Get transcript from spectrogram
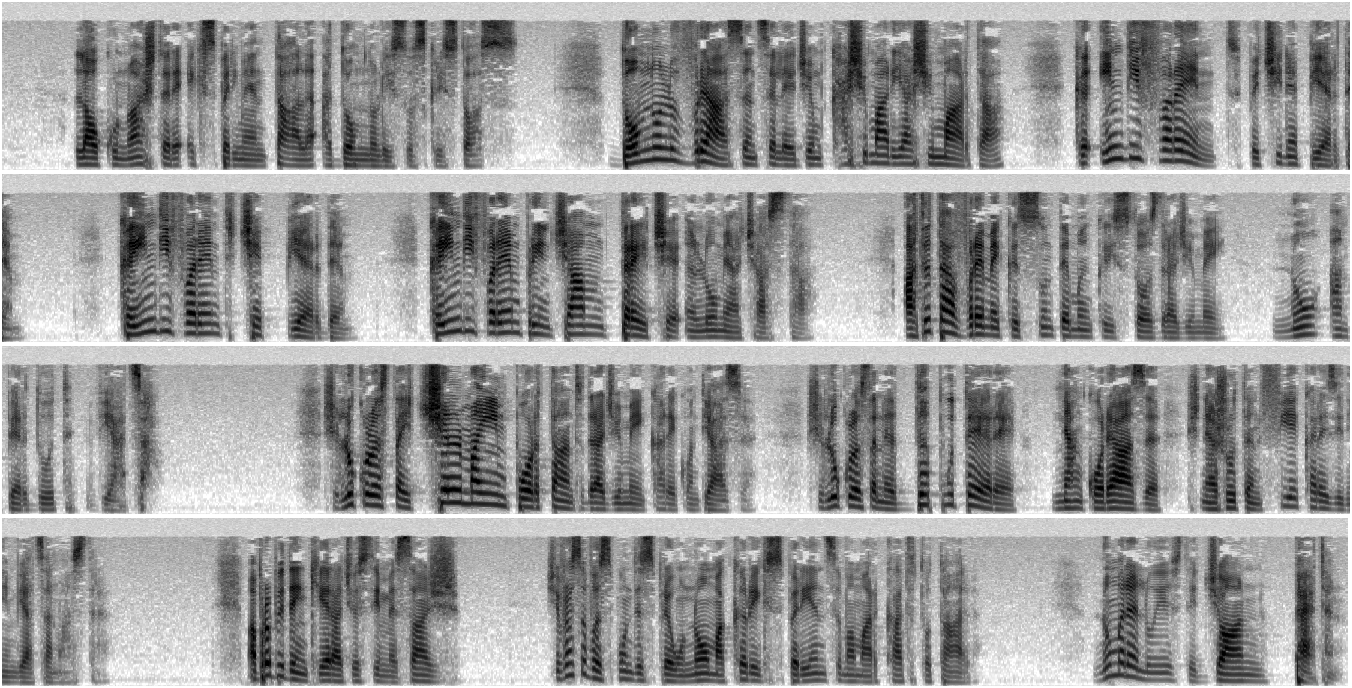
la o cunoaștere experimentală a Domnului Isus Hristos. Domnul vrea să înțelegem, ca și Maria și Marta, că indiferent pe cine pierdem, că indiferent ce pierdem, că indiferent prin ce am trece în lumea aceasta, atâta vreme cât suntem în Hristos, dragii mei, nu am pierdut viața. Și lucrul ăsta e cel mai important, dragii mei, care contează. Și lucrul ăsta ne dă putere, ne ancorează și ne ajută în fiecare zi din viața noastră. Mă apropiu de încheierea acestui mesaj și vreau să vă spun despre un om a cărui experiență m-a marcat total. Numele lui este John Patton.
